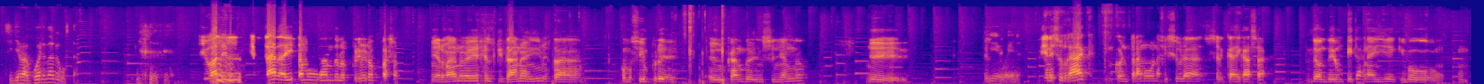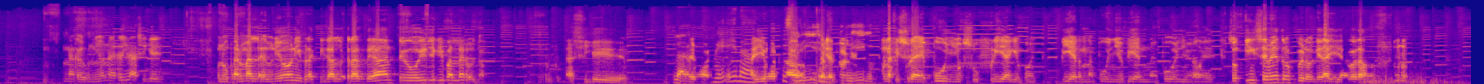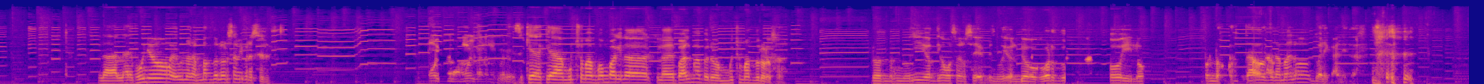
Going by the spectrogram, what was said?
si lleva cuerda me gusta. Igual el, el Dad, ahí estamos dando los primeros pasos. Mi hermano es el titán ahí, me está, como siempre, educando y enseñando. Eh, Qué buena. tiene su rack, encontramos una fisura cerca de casa, donde un titán ahí equipó un- una reunión arriba, así que uno puede armar la reunión y practicar detrás de antes o ir y equipar la ruta. Así que Claro. Ahí hemos una fisura de puño sufrida que pone pierna, puño, pierna, puño. ¿no? Eh, Son 15 metros, pero queda ahí agotado. La, la de puño es una de las más dolorosas a mi parecer. Muy buena, muy buena, muy buena. Se queda, queda mucho más bomba que la, que la de palma, pero mucho más dolorosa. Los, los nudillos, digamos, no sé, el nudillo del dedo gordo y los, por los costados de la mano duele caleta.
